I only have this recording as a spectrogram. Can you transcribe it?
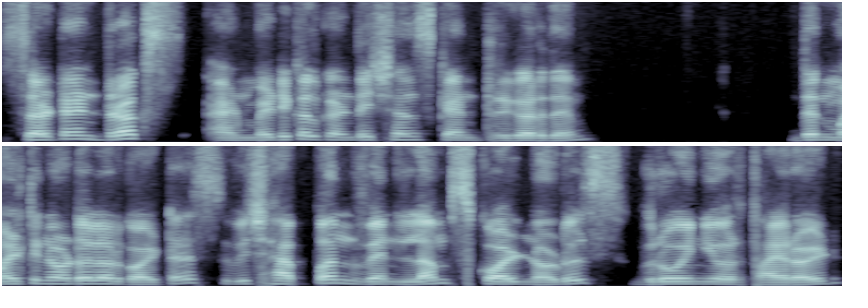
Certain drugs and medical conditions can trigger them. Then multinodular goiters, which happen when lumps called nodules grow in your thyroid.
